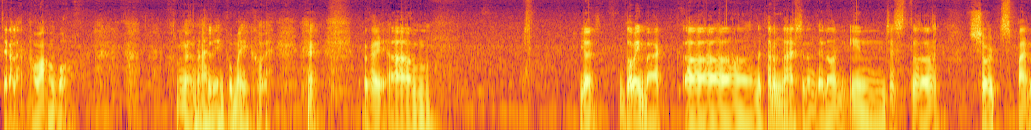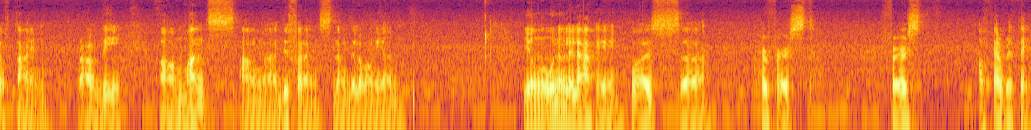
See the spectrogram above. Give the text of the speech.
Teka lang, hawakan ko. Nangangali yung kamay ko. okay, um, yun. Going back, uh, nagkaroon nga siya ng ganon in just a short span of time. Probably uh, months ang uh, difference ng dalawang yon. Yung unang lalaki was uh, her first. First of everything.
